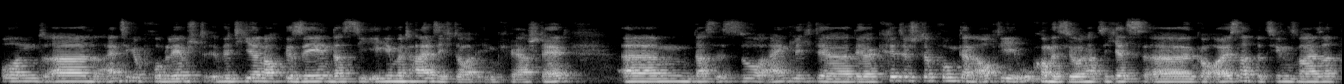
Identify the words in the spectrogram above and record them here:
Und äh, das einzige Problem wird hier noch gesehen, dass die IG Metall sich dort eben querstellt. Ähm, das ist so eigentlich der, der kritischste Punkt, denn auch die EU-Kommission hat sich jetzt äh, geäußert, beziehungsweise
